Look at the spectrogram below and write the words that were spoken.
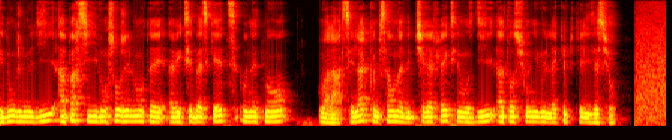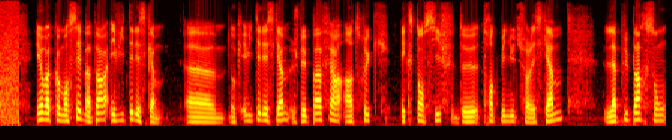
Et donc je me dis, à part s'ils vont changer le monté avec ces baskets, honnêtement, voilà, c'est là comme ça on a des petits réflexes et on se dit, attention au niveau de la capitalisation. Et on va commencer bah, par éviter les scams. Euh, donc éviter les scams, je vais pas faire un truc extensif de 30 minutes sur les scams. La plupart sont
